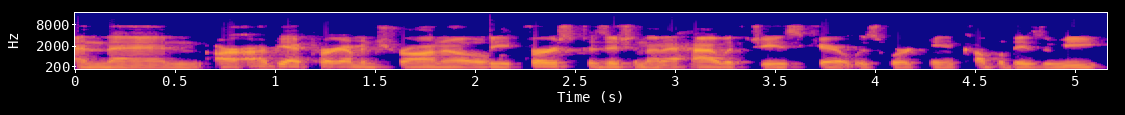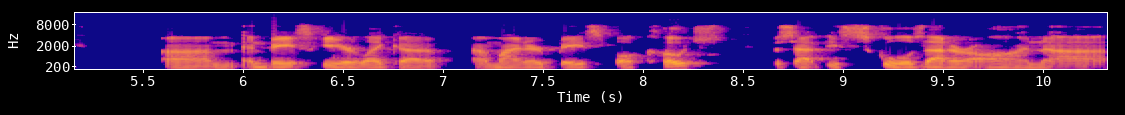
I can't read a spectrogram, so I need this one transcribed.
And then our RBI program in Toronto, the first position that I had with Jays Care was working a couple days a week. Um, and basically you're like a, a minor baseball coach just at these schools that are on uh,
